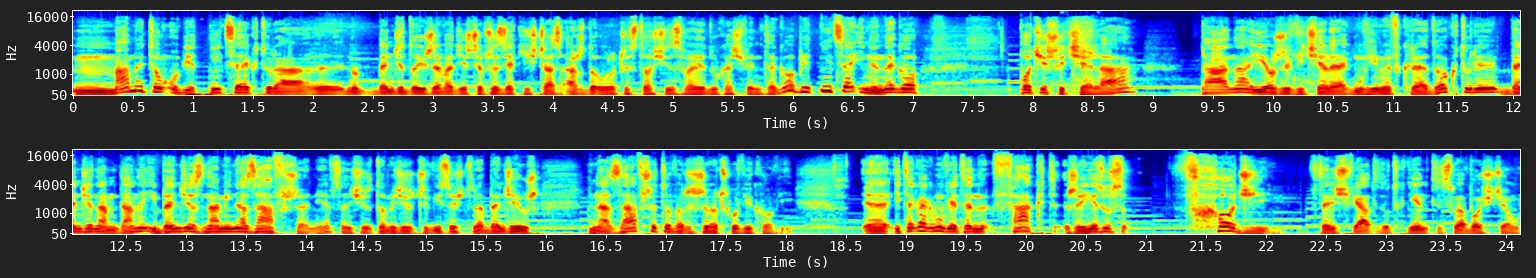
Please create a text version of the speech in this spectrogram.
mamy tą obietnicę, która no, będzie dojrzewać jeszcze przez jakiś czas, aż do uroczystości zesłania Ducha Świętego. Obietnicę innego pocieszyciela, Pana i ożywiciela, jak mówimy w Credo, który będzie nam dany i będzie z nami na zawsze, nie? W sensie, że to będzie rzeczywistość, która będzie już na zawsze towarzyszyła człowiekowi. E, I tak jak mówię, ten fakt, że Jezus wchodzi w ten świat dotknięty słabością,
